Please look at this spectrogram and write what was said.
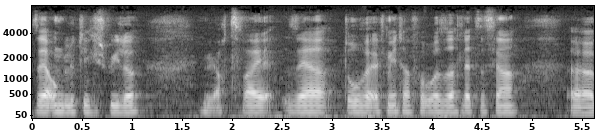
sehr unglückliche Spiele. Auch zwei sehr doofe Elfmeter verursacht letztes Jahr. Äh,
